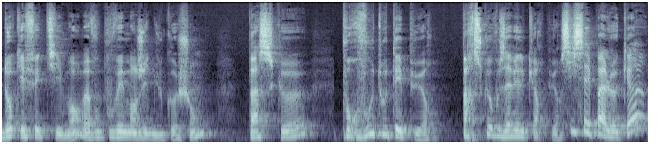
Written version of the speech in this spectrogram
Donc effectivement, bah, vous pouvez manger du cochon parce que pour vous tout est pur, parce que vous avez le cœur pur. Si c'est pas le cas,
